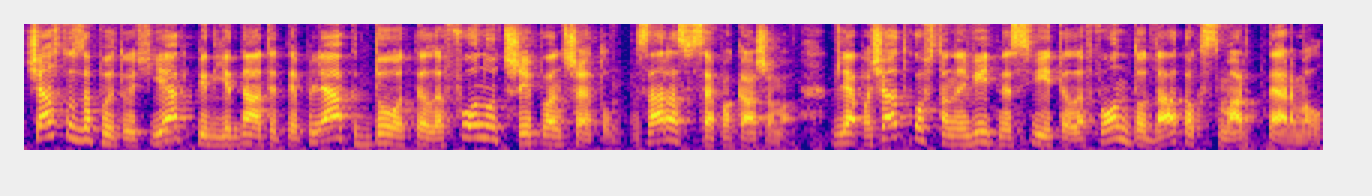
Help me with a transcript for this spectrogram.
Часто запитують, як під'єднати тепляк до телефону чи планшету. Зараз все покажемо. Для початку встановіть на свій телефон додаток Smart Thermal.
